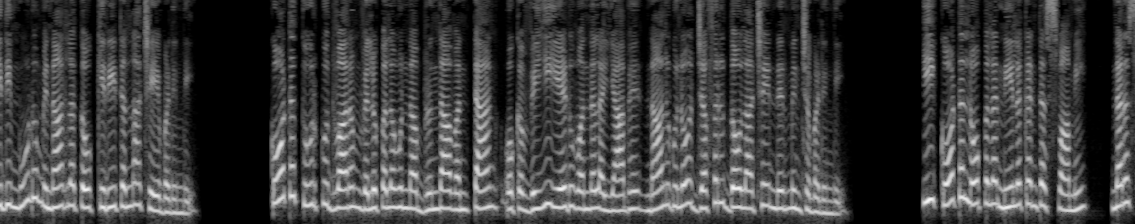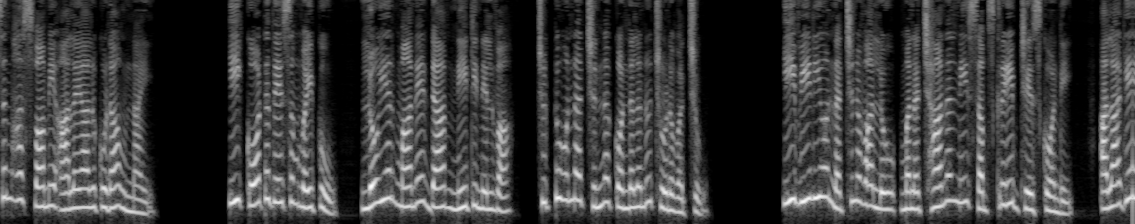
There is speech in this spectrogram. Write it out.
ఇది మూడు మినార్లతో కిరీటంలా చేయబడింది. కోట తూర్పు ద్వారం వెలుపల ఉన్న బృందావన్ ట్యాంక్ ఒక వెయ్యి ఏడు వందల యాభై నాలుగులో జఫరుద్దౌలాచే నిర్మించబడింది. ఈ కోట లోపల నీలకంఠ స్వామి నరసింహస్వామి ఆలయాలు కూడా ఉన్నాయి. ఈ కోటదేశం వైపు లోయర్ మానే డ్యాం నీటి నిల్వ చుట్టూ ఉన్న చిన్న కొండలను చూడవచ్చు. ఈ వీడియో నచ్చిన వాళ్ళు మన ఛానల్ని సబ్స్క్రైబ్ చేసుకోండి. అలాగే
